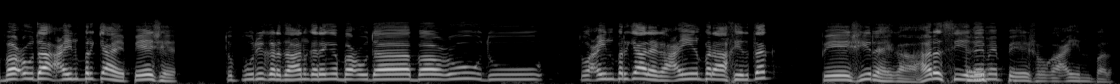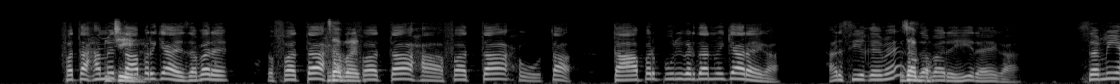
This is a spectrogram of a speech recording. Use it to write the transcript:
बऊदा आइन पर क्या है? पेश है। तो पूरी गर्दान करेंगे बऊदा बऊदू। तो आइन पर क्या रहेगा? आइन पर आखिर तक पेश ही रहेगा। हर सीगे में पेश होगा आइन पर। फतह में जी। ता पर क्या है? जबर है। तो फतह जबर। फतह फतहु ता ता पर पूरी गर्दान में क्या रहेगा? हर सीखे में जबर। ही रहेगा। समी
